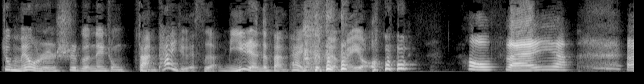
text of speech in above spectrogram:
就没有人是个那种反派角色，迷人的反派角色没有，好烦呀！啊，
